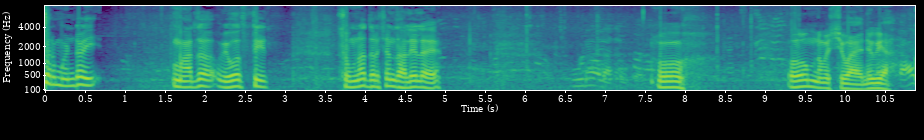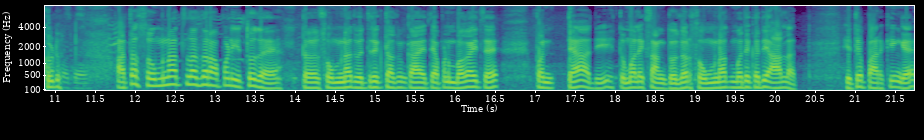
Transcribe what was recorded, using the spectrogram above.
तर मंडळी माझं व्यवस्थित सोमनाथ दर्शन झालेलं आहे. हो. ओम नम शिवाय. निघूया. कुठं? आता सोमनाथला जर आपण येतोच आहे तर सोमनाथ व्यतिरिक्त अजून काय आहे ते आपण बघायचं आहे. पण त्याआधी तुम्हाला एक सांगतो जर सोमनाथमध्ये कधी आलात इथे पार्किंग आहे.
